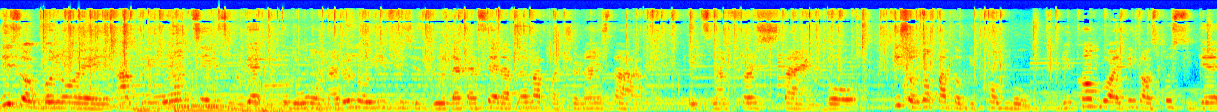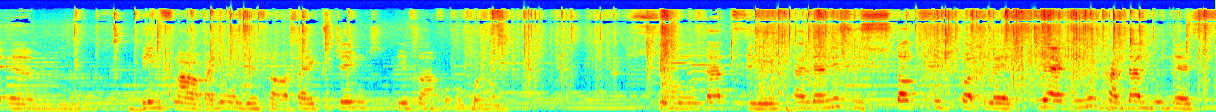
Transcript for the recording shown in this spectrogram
This ogbono eh, i've been wanting to get good one. I don't know if this is good. Like i said i've never patronized her. It's my first time but this was not part of the combo. The combo i think i was supposed to get um bean flour but i didn't want bean flour so i exchanged bean flour for ogbono. So that's it. And then this is stock fish cutlets. Yeah look at that goodness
